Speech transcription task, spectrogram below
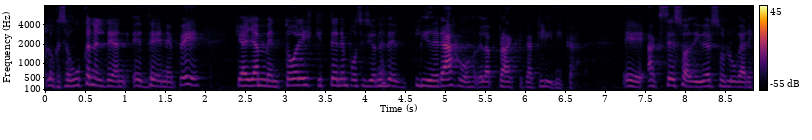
lo que se busca en el DNP, que hayan mentores que estén en posiciones de liderazgo de la práctica clínica, eh, acceso a diversos lugares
